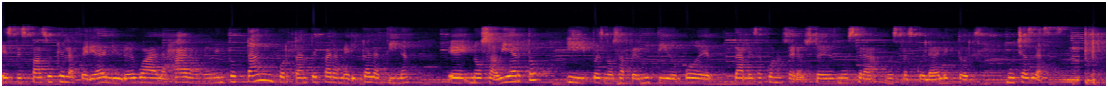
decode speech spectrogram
este espacio que la Feria del Libro de Guadalajara, un evento tan importante para América Latina, eh, nos ha abierto y pues nos ha permitido poder darles a conocer a ustedes nuestra, nuestra escuela de lectores. Muchas gracias.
